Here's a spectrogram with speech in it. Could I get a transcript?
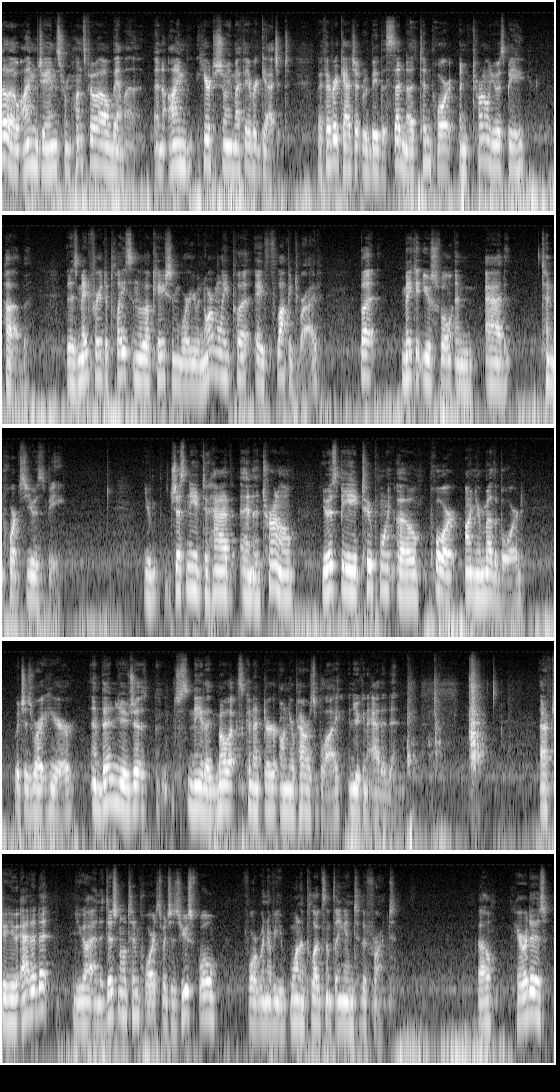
Hello, I'm James from Huntsville, Alabama, and I'm here to show you my favorite gadget. My favorite gadget would be the Sedna 10-port internal USB hub. It is made for you to place in the location where you would normally put a floppy drive, but make it useful and add 10 ports USB. You just need to have an internal USB 2.0 port on your motherboard, which is right here, and then you just, just need a Molex connector on your power supply and you can add it in. After you added it, you got an additional 10 ports which is useful for whenever you want to plug something into the front. Well, here it is.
